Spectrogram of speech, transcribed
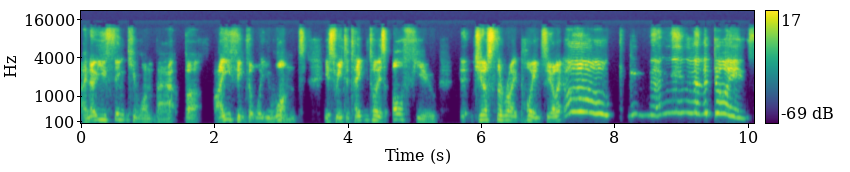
I know you think you want that, but I think that what you want is for me to take the toys off you at just the right point. So you're like, oh, the toys.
